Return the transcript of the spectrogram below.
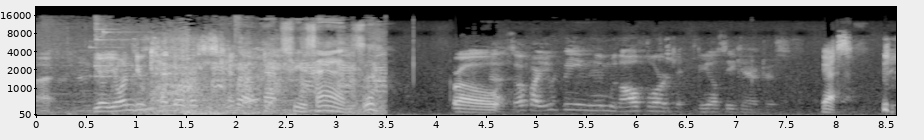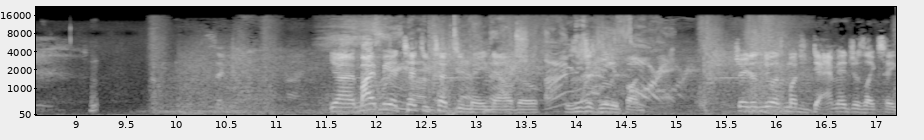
Alright. Yo, you want to do Kendo versus Kendo? Catch his hands. Bro, so far, you've beaten him with all four DLC characters. yes. Second time. Yeah, it might be a Tetsutetsu main now, though. 'cause I'm he's just really fun. Sure, doesn't do as much damage as, like, say,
